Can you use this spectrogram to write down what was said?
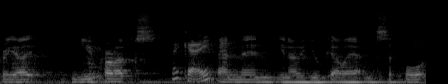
create new products Okay. and then you know you'll go out and support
